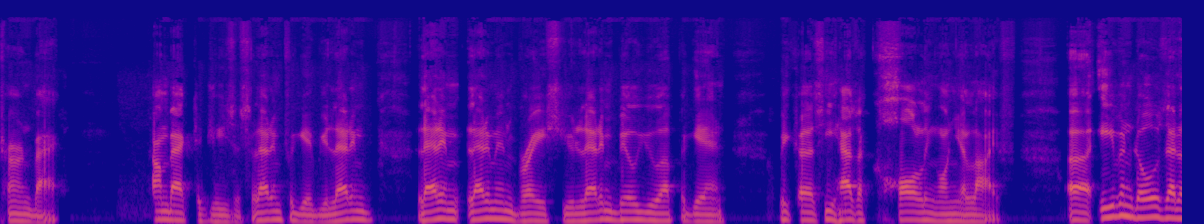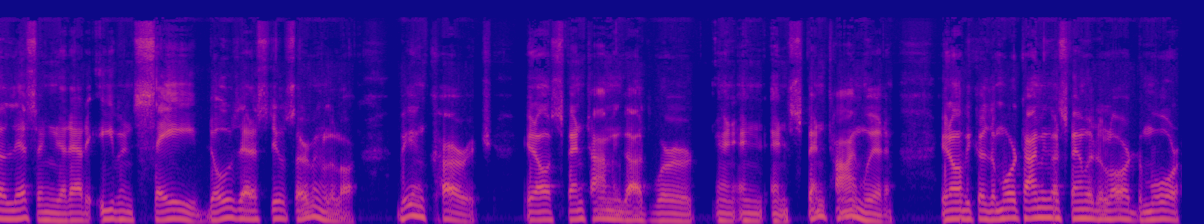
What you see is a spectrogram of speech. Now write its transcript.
turn back. Come back to Jesus. Let him forgive you. Let him let him let him embrace you. Let him build you up again because he has a calling on your life. Uh, even those that are listening that are even saved, those that are still serving the Lord, be encouraged. You know, spend time in God's word and and and spend time with him. You know, because the more time you're gonna spend with the Lord, the more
